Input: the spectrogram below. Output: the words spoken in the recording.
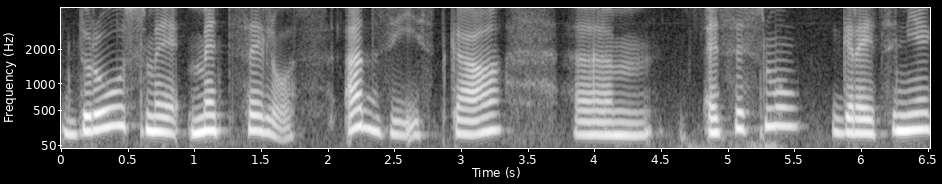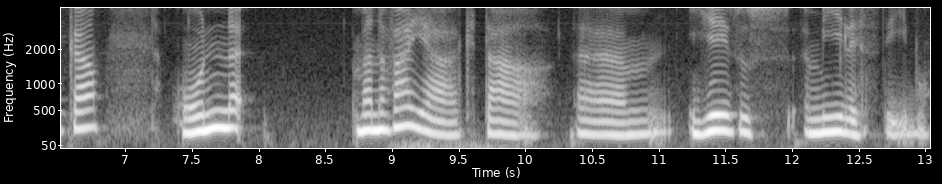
drosme met ceļos, atzīst, ka um, es esmu grēcinieka un man vajag tā um, Jēzus mīlestību.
